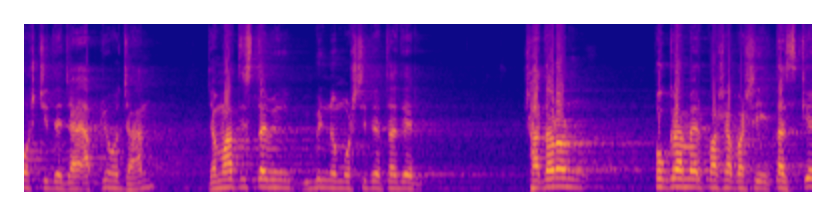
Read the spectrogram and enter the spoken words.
মসজিদে যায়, আপনিও যান। জামাত ইসলামী বিভিন্ন মসজিদে তাদের সাধারণ প্রোগ্রামের পাশাপাশি, তাজকে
